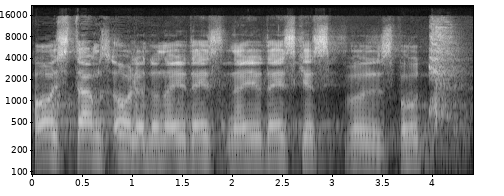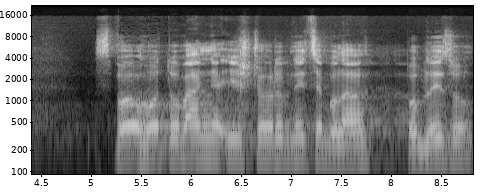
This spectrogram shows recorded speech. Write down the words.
Ось там з огляду на, юдейсь... на юдейське споготування і що гробниця була поблизу,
